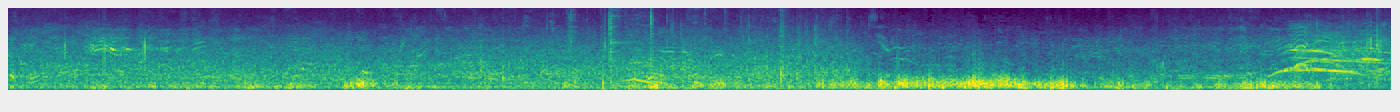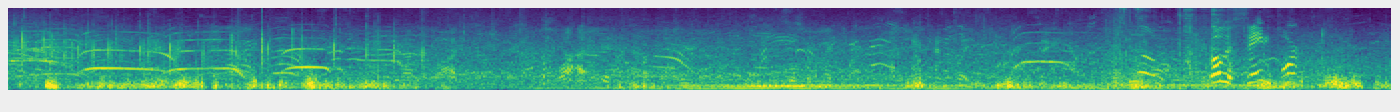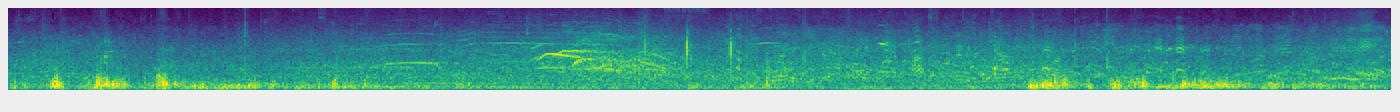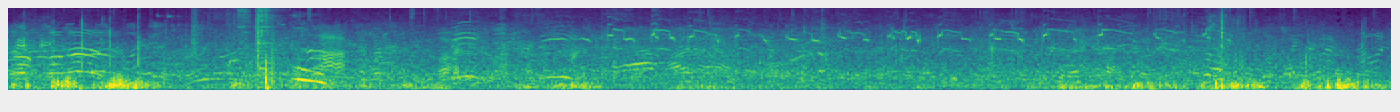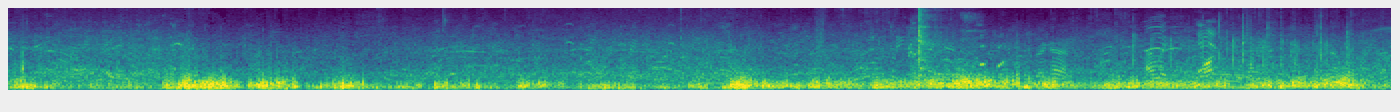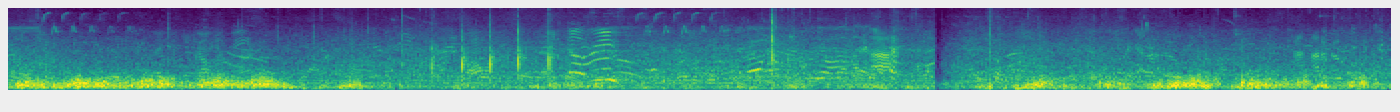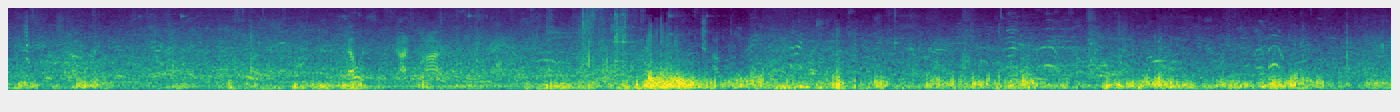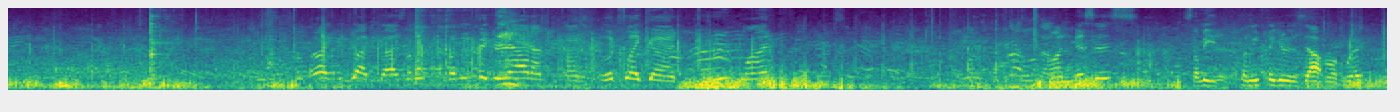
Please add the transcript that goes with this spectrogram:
think. The same part. That was, that's what I heard. All right, good job, you guys. Let me let me figure it out. I'm, I'm, it looks like uh, One on misses. So let me let me figure this out real quick.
